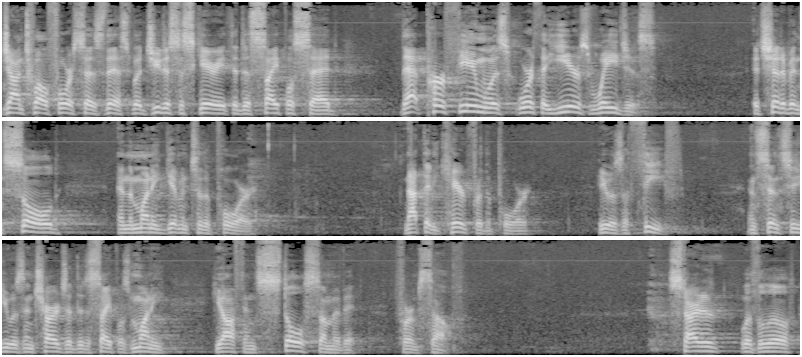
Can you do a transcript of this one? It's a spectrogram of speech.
John 12, 4 says this But Judas Iscariot, the disciple, said, that perfume was worth a year's wages. It should have been sold and the money given to the poor. Not that he cared for the poor, he was a thief. And since he was in charge of the disciples' money, he often stole some of it for himself. Started with a little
